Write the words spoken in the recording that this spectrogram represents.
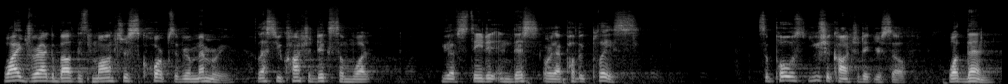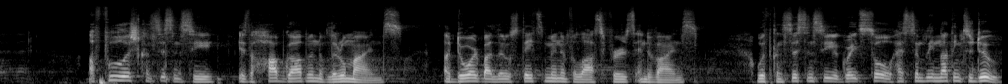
Why drag about this monstrous corpse of your memory, lest you contradict somewhat you have stated in this or that public place? Suppose you should contradict yourself. What then? A foolish consistency is the hobgoblin of little minds, adored by little statesmen and philosophers and divines. With consistency, a great soul has simply nothing to do.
